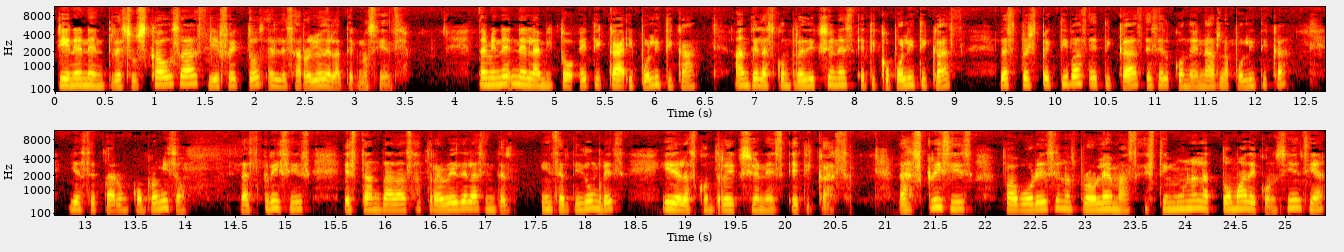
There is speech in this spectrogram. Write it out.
Tienen entre sus causas y efectos el desarrollo de la tecnociencia. También en el ámbito ética y política, ante las contradicciones ético-políticas, las perspectivas éticas es el condenar la política y aceptar un compromiso. Las crisis están dadas a través de las incertidumbres y de las contradicciones éticas. Las crisis favorecen los problemas, estimulan la toma de conciencia,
